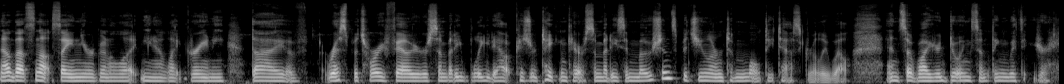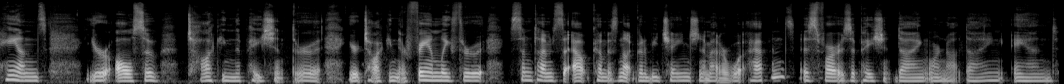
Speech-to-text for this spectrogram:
Now, that's not saying you're going to let, you know, like Granny die of respiratory failure or somebody bleed out because you're taking care of somebody's emotions, but you learn to multitask really well. And so while you're doing something with your hands, you're also talking the patient through it, you're talking their family through it. Sometimes the outcome is not going to be changed no matter what happens as far as a patient dying or not dying, and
